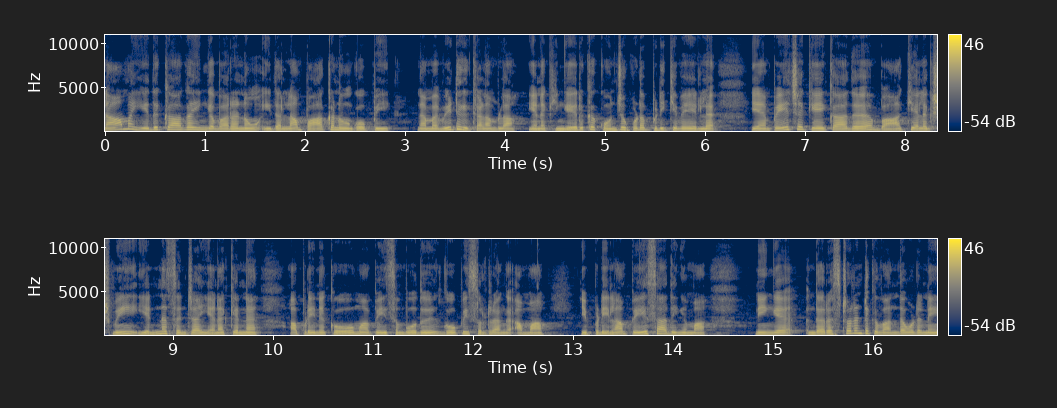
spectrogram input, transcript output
நாம் எதுக்காக இங்கே வரணும்? இதெல்லாம் பார்க்கணும் கோபி. நம்ம வீட்டுக்கு கிளம்பலாம். எனக்கு இங்கே இருக்க கொஞ்சம் கூட பிடிக்கவே இல்லை. என் பேச்சை கேட்காத பாக்கியலக்ஷ்மி என்ன செஞ்சால் எனக்கு என்ன அப்படின்னு கோவமாக பேசும்போது கோபி சொல்கிறாங்க அம்மா இப்படிலாம் பேசாதீங்கம்மா. நீங்கள் இந்த ரெஸ்டாரண்ட்டுக்கு வந்த உடனே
